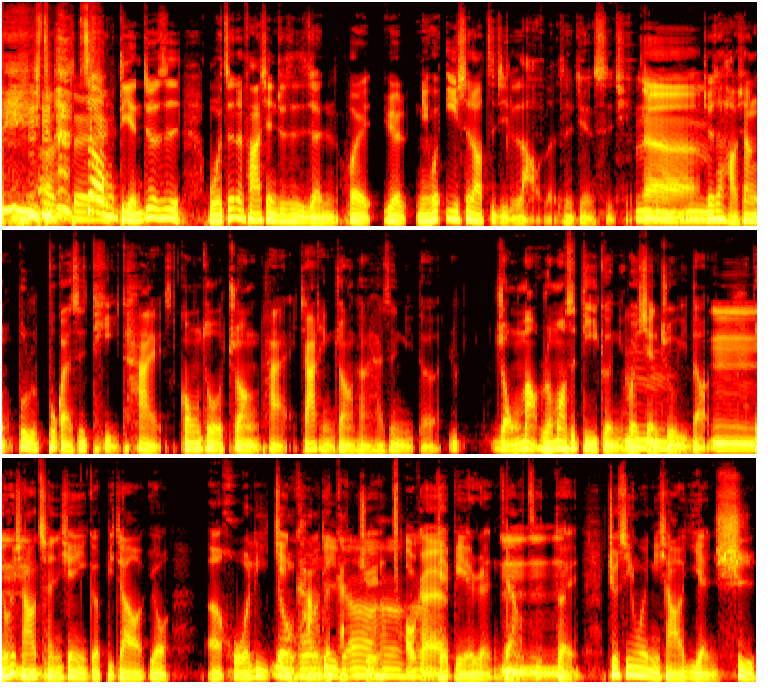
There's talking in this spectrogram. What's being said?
以 重点就是，我真的发现，就是人会越你会意识到自己老了这件事情。嗯，就是好像不如不管是体态、工作状态、家庭状态，还是你的。容貌，容貌是第一个你会先注意到的，嗯，你会想要呈现一个比较有呃活力、健康的感觉，OK，给别人这样子，对，就是因为你想要掩饰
